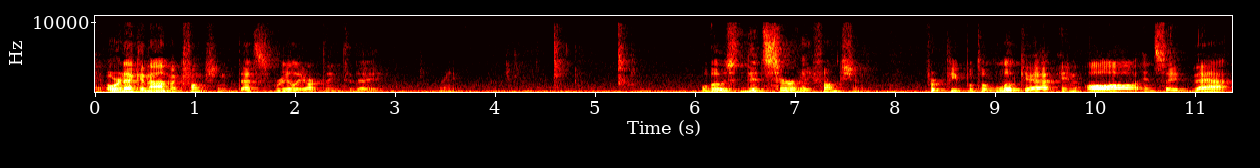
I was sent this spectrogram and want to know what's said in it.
Right? Or an economic function. That's really our thing today. Right? Well, those did serve a function for people to look at in awe and say, that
